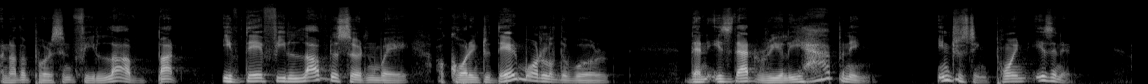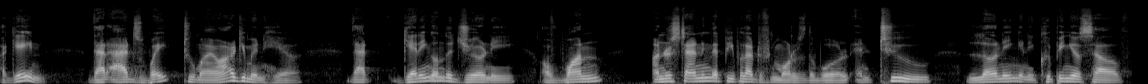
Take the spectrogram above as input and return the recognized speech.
another person feel loved. But if they feel loved a certain way according to their model of the world, then is that really happening? Interesting point, isn't it? Again, that adds weight to my argument here that getting on the journey of one, understanding that people have different models of the world, and two, learning and equipping yourself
